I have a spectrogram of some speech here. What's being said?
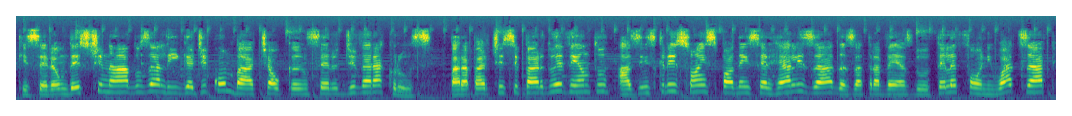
que serão destinados à Liga de Combate ao Câncer de Veracruz. Para participar do evento, as inscrições podem ser realizadas através do telefone WhatsApp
